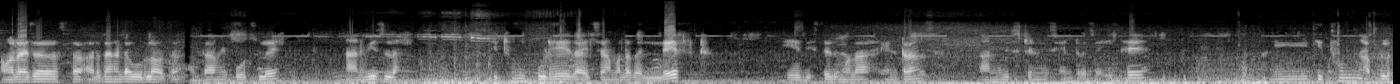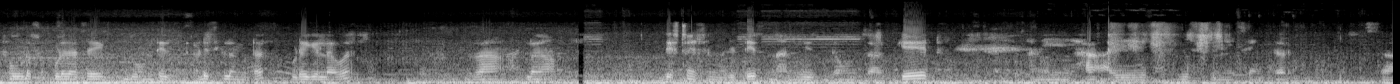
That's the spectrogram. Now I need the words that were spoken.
आम्हाला याचा रस्ता अर्धा घंटा उरला होता. आता आम्ही पोचलोय नानवीजला. तिथून पुढे जायचं आम्हाला लेफ्ट हे दिसते तुम्हाला एंट्रन्स नॉनव्हेज ट्रेनिंग सेंटरचं आहे इथे आणि तिथून आपलं थोडंसं पुढे जायचं एक दोन ते अडीच किलोमीटर पुढे गेल्यावर रा आपला डेस्टिनेशन म्हणजे तेच नॉनव्हेज डाऊनचा गेट आणि हा आहे ट्रेनिंग सेंटरचा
